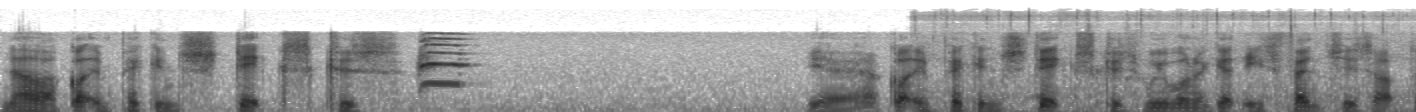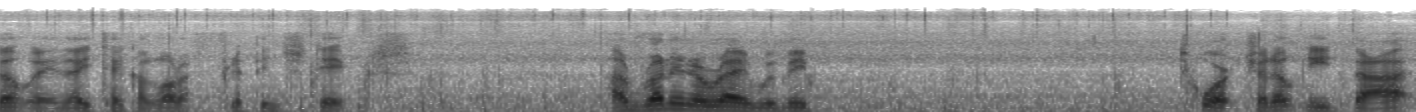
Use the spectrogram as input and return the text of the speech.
no, I've got him picking sticks because... Yeah, I've got him picking sticks because we want to get these fences up, don't we? And they take a lot of flipping sticks. I'm running around with me torch. I don't need that.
